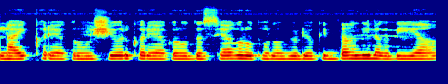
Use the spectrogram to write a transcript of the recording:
ਲਾਈਕ ਕਰਿਆ ਕਰੋ ਸ਼ੇਅਰ ਕਰਿਆ ਕਰੋ, ਦੱਸਿਆ ਕਰੋ ਤੁਹਾਨੂੰ ਵੀਡੀਓ ਕਿੱਦਾਂ ਦੀ ਲੱਗਦੀ ਆ।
